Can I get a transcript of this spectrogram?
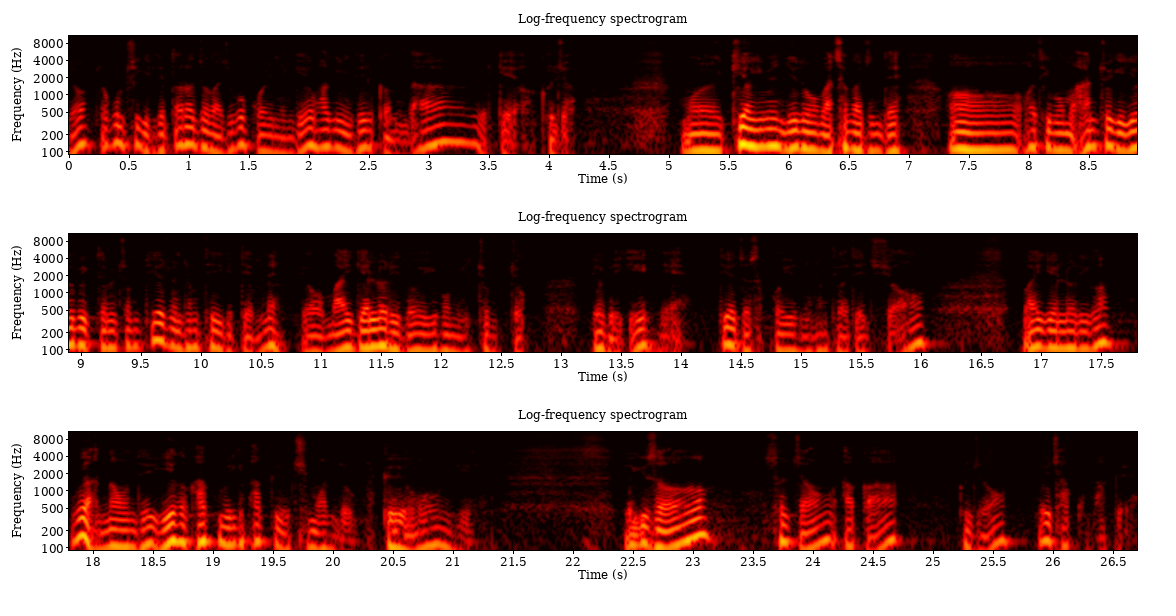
그죠? 조금씩 이렇게 떨어져 가지고 보이는 게 확인이 될 겁니다. 이렇게요. 그죠? 뭐 기왕이면 얘도 마찬가지인데 어 어떻게 보면 안쪽에 여백들을 좀 띄워준 형태이기 때문에 요 마이 갤러리도 여기 보면 이쪽 이쪽 여백이 예 띄어져서 보이는 형태가 되죠. 마이 갤러리가 왜 안 나오는데요? 얘가 가끔 이렇게 바뀌어요. 지 마음대로 웃겨요. 예. 여기서 설정 아까 그죠? 여기 자꾸 바뀌어요.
